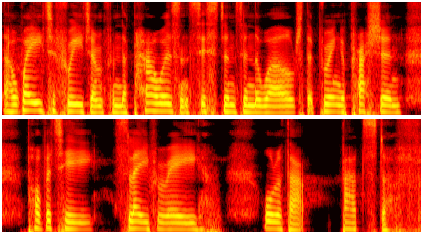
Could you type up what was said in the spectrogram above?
a way to freedom from the powers and systems in the world that bring oppression, poverty, slavery, all of that bad stuff.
